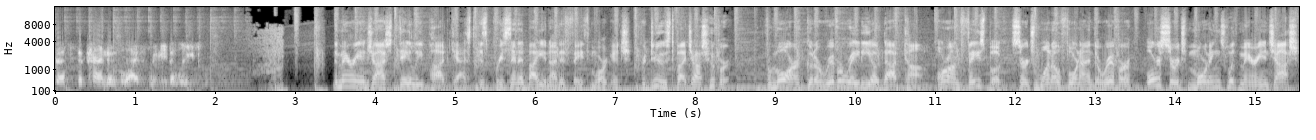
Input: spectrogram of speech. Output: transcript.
that's the kind of life we need to lead. The Mary and Josh Daily Podcast is presented by United Faith Mortgage, produced by Josh Hooper. For more, go to riverradio.com or on Facebook, search 1049 The River or search Mornings with Mary and Josh.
